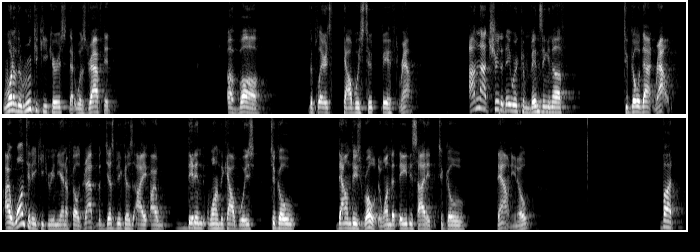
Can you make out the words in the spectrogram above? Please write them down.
one of the rookie kickers that was drafted above the players Cowboys took fifth round? I'm not sure that they were convincing enough to go that route. I wanted a kicker in the NFL draft, but just because I, I didn't want the Cowboys to go down this road, the one that they decided to go down, you know? But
